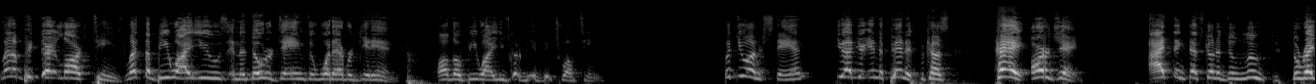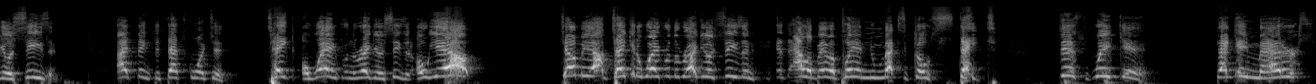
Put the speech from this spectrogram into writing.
Let them pick their large teams. Let the BYUs and the Notre Dames or whatever get in. Although BYU's going to be a Big 12 team. But you understand. You have your independence because, hey, RJ, I think that's going to dilute the regular season. I think that that's going to take away from the regular season. Oh, yeah? Tell me I'm taking away from the regular season is Alabama playing New Mexico State this weekend. That game matters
